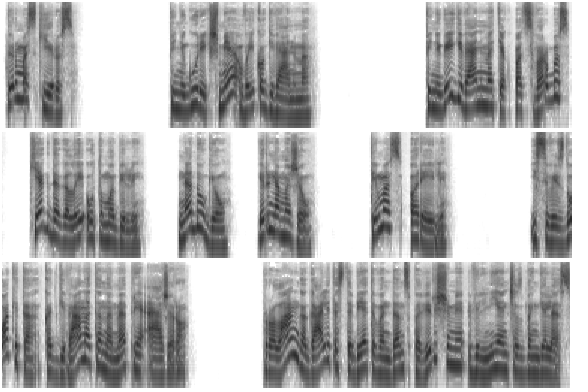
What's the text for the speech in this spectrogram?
Pirmas skyrius Pinigų reikšmė vaiko gyvenime. Pinigai gyvenime tiek pat svarbus, kiek degalai automobiliui. Ne daugiau ir ne mažiau. Timas Oreili. Įsivaizduokite, kad gyvenate name prie ežero. Pro langą galite stebėti vandens paviršiumi Vilnijančias bangeles.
